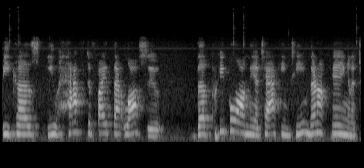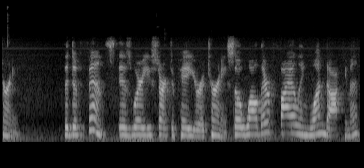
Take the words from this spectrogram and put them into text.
because you have to fight that lawsuit. The people on the attacking team, they're not paying an attorney. The defense is where you start to pay your attorney. So while they're filing one document,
